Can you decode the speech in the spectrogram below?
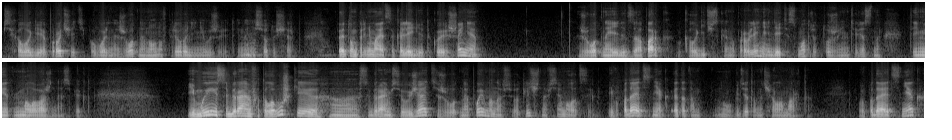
психология и прочее, типа вольное животное, но оно в природе не выживет и нанесет ущерб. Поэтому принимается коллегией такое решение – животное едет в зоопарк, экологическое направление, дети смотрят, тоже интересно, это имеет немаловажный аспект. И мы собираем фотоловушки, э, собираемся уезжать, животное поймано, все отлично, все молодцы. И выпадает снег, это там ну, где-то начало марта. Выпадает снег,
